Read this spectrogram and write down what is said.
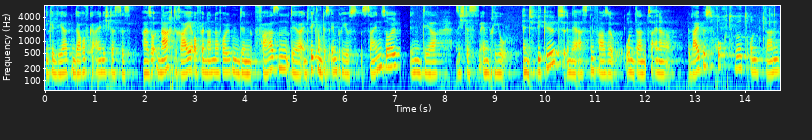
die Gelehrten darauf geeinigt, dass das also nach drei aufeinanderfolgenden Phasen der Entwicklung des Embryos sein soll, in der sich das Embryo entwickelt in der ersten Phase und dann zu einer Leibesfrucht wird und dann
